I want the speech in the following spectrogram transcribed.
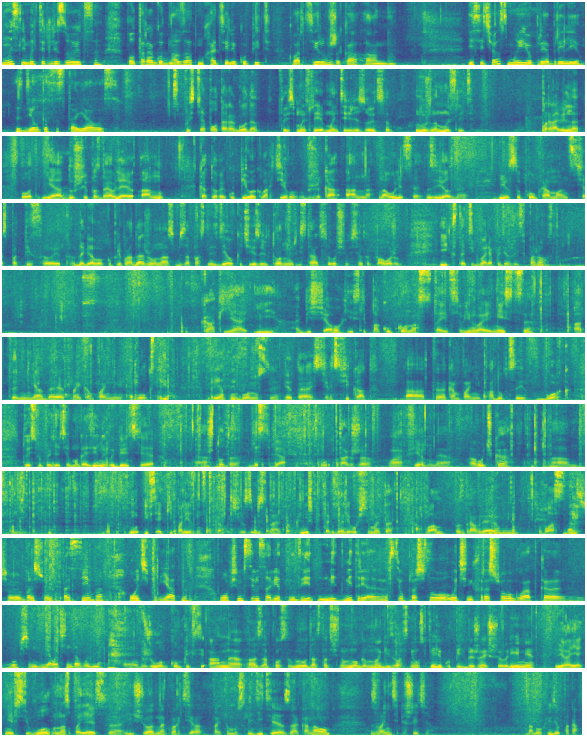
Мысли материализуются. Полтора года назад мы хотели купить квартиру в ЖК «Анна». И сейчас мы ее приобрели. Сделка состоялась. Спустя полтора года. То есть мысли материализуются. Нужно мыслить правильно. Вот. Я от души поздравляю Анну, которая купила квартиру в ЖК «Анна» на улице Звездная. Ее супруг Роман сейчас подписывает договор купли-продажи. У нас безопасная сделка через электронную регистрацию. В общем, все как положено. И, кстати говоря, подержите, пожалуйста. Как я и обещал, если покупка у нас состоится в январе месяце, от меня, да, и от моей компании Волк Street приятные бонусы. Это сертификат от компании продукции Борг. То есть вы придете в магазин и выберете а, что-то для себя. Ну, также а, фирменная ручка, а, вот, ну и всякие полезности, короче, записная там книжка и так далее. В общем, это вам поздравляю вас. Большое, большое спасибо. Очень приятно. В общем, всем советую Дмит- Дми- Дмитрия. Все прошло очень хорошо, гладко. В общем, я очень довольна. А, В жилом комплексе «Анна» а, запросов было достаточно много. Многие из вас не успели купить. В ближайшее время, вероятнее всего, у нас появится еще одна квартира. Поэтому следите за каналом, звоните, пишите. До новых видео. Пока.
